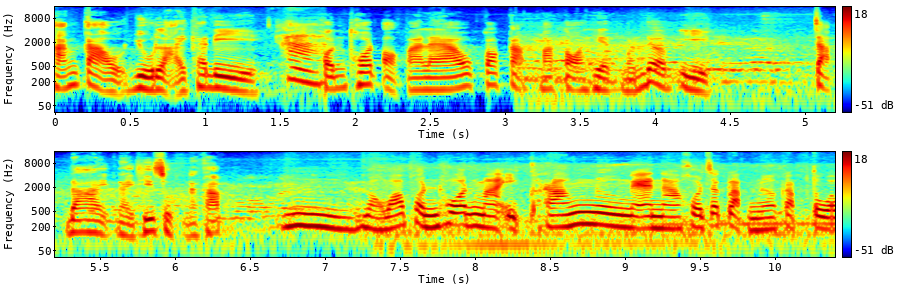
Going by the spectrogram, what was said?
ครั้งเก่าอยู่หลายคดีค่ะพ้นโทษออกมาแล้วก็กลับมาก่อเหตุเหมือนเดิมอีก จับได้ในที่สุดนะครับ อืมบอกว่าพ้นโทษมาอีกครั้งหนึ่งในอนาคตจะกลับเนื้อกลับตัว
